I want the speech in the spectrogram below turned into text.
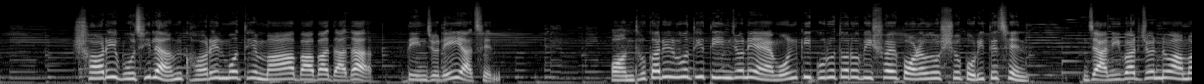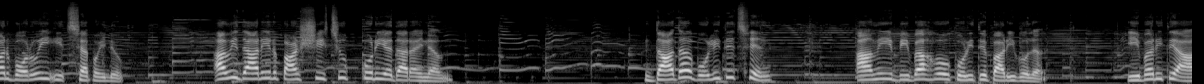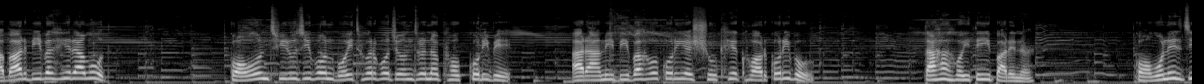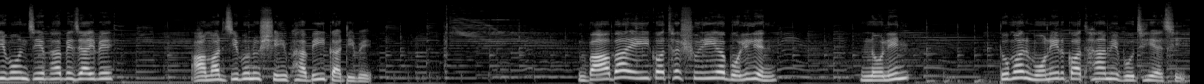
স্বরে বুঝিলাম ঘরের মধ্যে মা, বাবা, দাদা তিনজনেই আছেন। অন্ধকারের মধ্যে তিনজনে এমন কি গুরুতর বিষয়ে পরামর্শ করিতেছেন, জানিবার জন্য আমার বড়ই ইচ্ছা হইল। আমি দ্বারের পার্শ্বে চুপ করিয়া দাঁড়াইলাম। দাদা বলিতেছেন, আমি বিবাহ করিতে পারিব না। এ বাড়িতে আবার বিবাহের আমোদ কখন চিরজীবন বৈধর্ব যন্ত্রণা ভোগ করিবে, আর আমি বিবাহ করিয়া সুখে ঘর করিব, তাহা হইতেই পারে না। কমলের জীবন যেভাবে যাইবে, আমার জীবনও সেইভাবেই কাটিবে। বাবা এই কথা শুনিয়া বলিলেন, নলিন, তোমার মনের কথা আমি বুঝিয়াছি।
